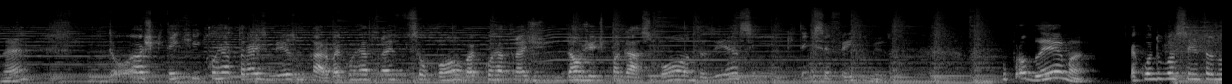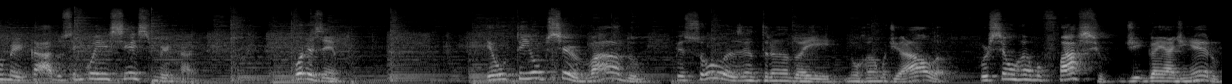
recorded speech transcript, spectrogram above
né? Então eu acho que tem que correr atrás mesmo, cara. Vai correr atrás do seu pão, vai correr atrás de dar um jeito de pagar as contas, e é assim que tem que ser feito mesmo. O problema é quando você entra no mercado sem conhecer esse mercado. Por exemplo, eu tenho observado pessoas entrando aí no ramo de aula por ser um ramo fácil de ganhar dinheiro,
